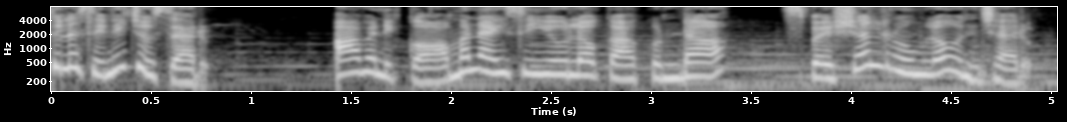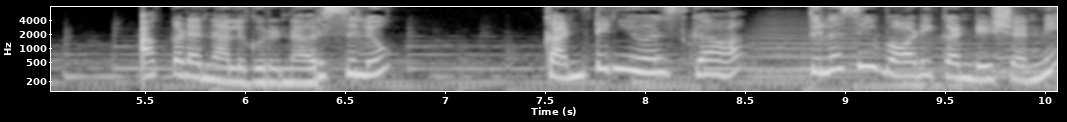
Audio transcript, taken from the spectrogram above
తులసిని చూశారు. ఆమెని కామన్ ఐసీయూలో కాకుండా స్పెషల్ రూమ్లో ఉంచారు. అక్కడ నలుగురు నర్సులు కంటిన్యూయస్గా తులసి బాడీ కండిషన్ని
